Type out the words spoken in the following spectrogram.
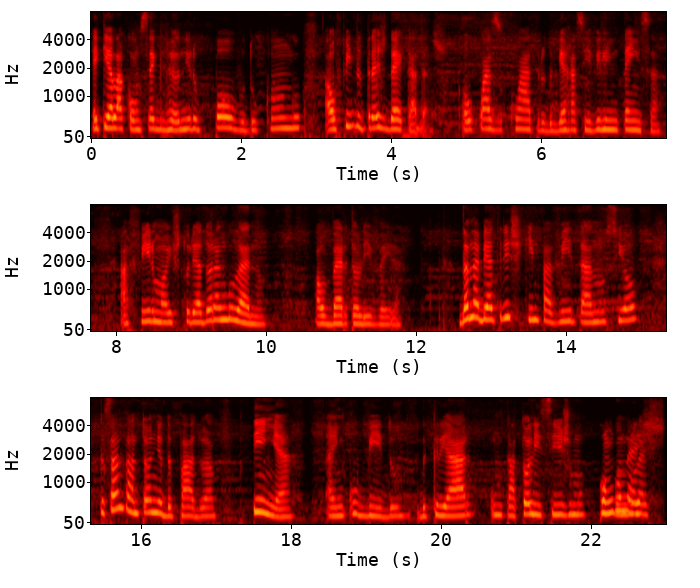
é que ela consegue reunir o povo do Congo ao fim de três décadas, ou quase quatro, de guerra civil intensa, afirma o historiador angolano Alberto Oliveira. Dona Beatriz Kimpavita anunciou que Santo Antônio de Pádua tinha a incumbido de criar um catolicismo Congolês. congolês.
